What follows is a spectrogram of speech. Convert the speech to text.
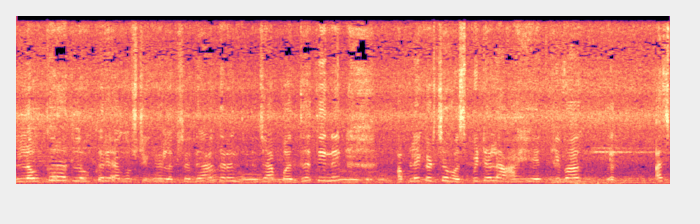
लवकरात लवकर या गोष्टीकडे लक्ष द्या. कारण ज्या पद्धतीने आपल्याकडचे हॉस्पिटल आहेत किंवा आज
